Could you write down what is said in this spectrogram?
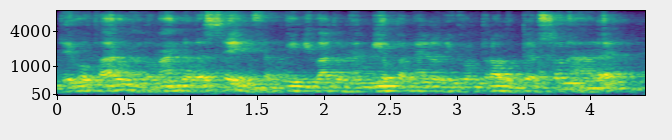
devo fare una domanda d'assenza, quindi vado nel mio pannello di controllo personale,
